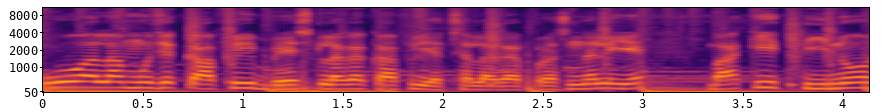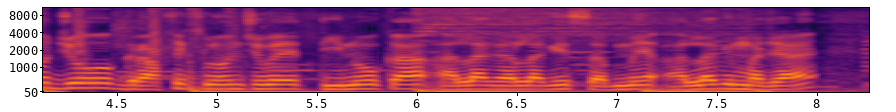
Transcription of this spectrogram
वो वाला मुझे काफ़ी बेस्ट लगा, काफ़ी अच्छा लगा पर्सनली ये, बाकी तीनों जो ग्राफिक्स लॉन्च हुए, तीनों का अलग अलग ही, सब में अलग ही मज़ा है।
